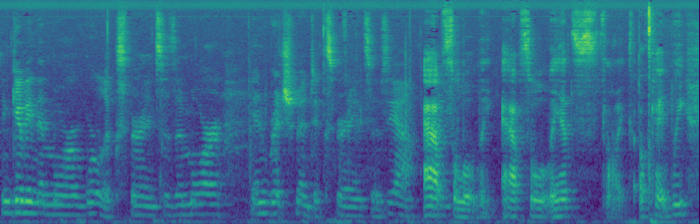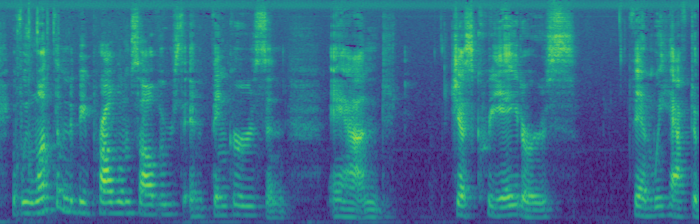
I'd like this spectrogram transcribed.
And giving them more world experiences and more enrichment experiences. Yeah. Absolutely, absolutely. It's like okay, we if we want them to be problem solvers and thinkers and and just creators, then we have to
